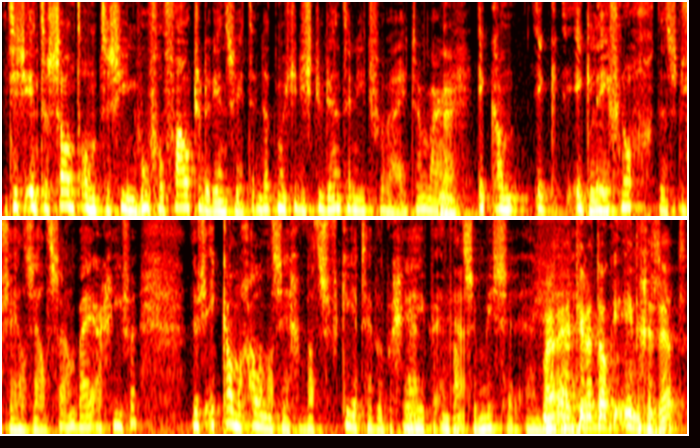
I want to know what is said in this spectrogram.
het is interessant om te zien hoeveel fouten erin zitten. En dat moet je die studenten niet verwijten. Maar Nee. ik, kan, ik, ik leef nog, dat is dus heel zeldzaam bij archieven. Dus ik kan nog allemaal zeggen wat ze verkeerd hebben begrepen en wat ja. ze missen. En, Maar eh, heb je dat ook ingezet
